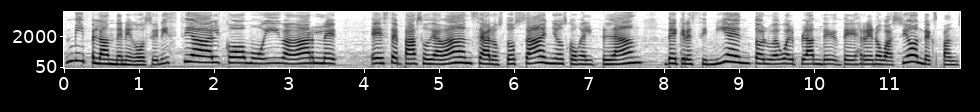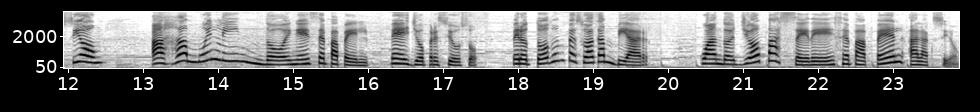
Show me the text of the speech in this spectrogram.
Mi plan de negocio inicial, cómo iba a darle ese paso de avance a los dos años con el plan de crecimiento, luego el plan de, renovación, de expansión. Ajá, muy lindo en ese papel, bello, precioso. Pero todo empezó a cambiar cuando yo pasé de ese papel a la acción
